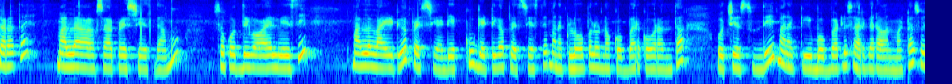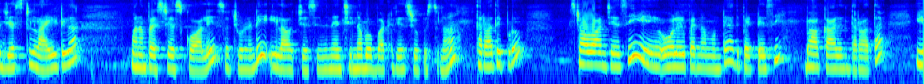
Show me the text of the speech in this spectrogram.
తర్వాత మళ్ళీ ఒకసారి ప్రెస్ చేద్దాము. సో కొద్దిగా ఆయిల్ వేసి మళ్ళీ లైట్గా ప్రెస్ చేయండి. ఎక్కువ గట్టిగా ప్రెస్ చేస్తే మనకు లోపల ఉన్న కొబ్బరి కూర అంతా వచ్చేస్తుంది. మనకి బొబ్బట్లు సరిగా రావన్నమాట. సో జస్ట్ లైట్గా మనం ప్రెస్ చేసుకోవాలి. సో చూడండి ఇలా వచ్చేసింది. నేను చిన్న బొబ్బట్లు చేసి చూపిస్తున్నా. తర్వాత ఇప్పుడు స్టవ్ ఆన్ చేసి ఓలిగి పెన్నం ఉంటే అది పెట్టేసి బాగా కాలిన తర్వాత ఈ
